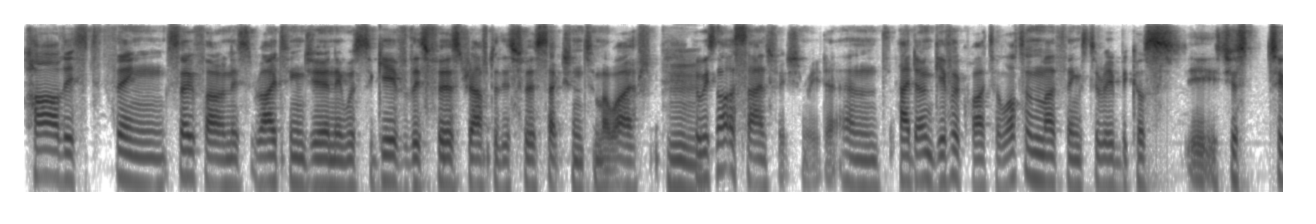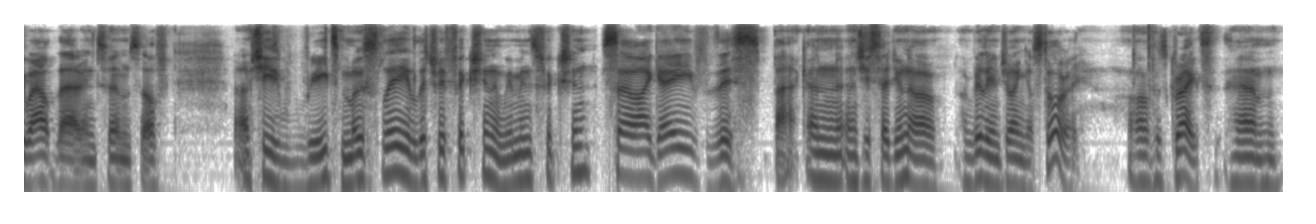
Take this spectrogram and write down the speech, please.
hardest thing so far in this writing journey was to give this first draft of this first section to my wife, who is not a science fiction reader. And I don't give her quite a lot of my things to read because it's just too out there in terms of. Uh, she reads mostly literary fiction and women's fiction. So I gave this back, and, and she said, You know, I'm really enjoying your story. Oh, it was great. Um,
